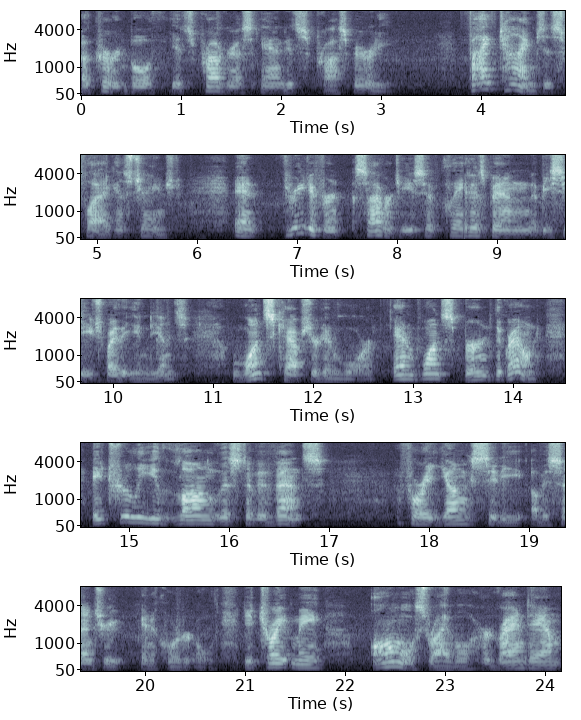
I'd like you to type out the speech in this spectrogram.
occurred both its progress and its prosperity. Five times its flag has changed, and three different sovereignties have claimed it has been besieged by the Indians, once captured in war, and once burned to the ground. A truly long list of events for a young city of a century and a quarter old. Detroit may almost rival her grand grandam,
